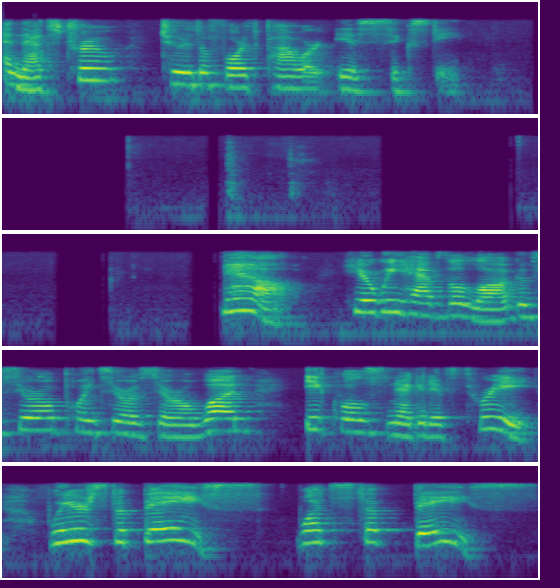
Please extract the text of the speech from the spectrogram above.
And that's true, 2 to the fourth power is 16. Now, here we have the log of 0.001 equals negative 3. Where's the base? What's the base?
